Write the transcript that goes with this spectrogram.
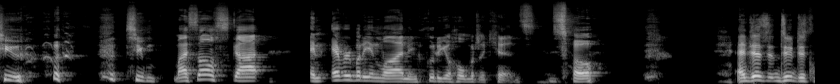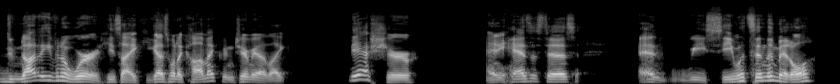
to to myself scott and everybody in line including a whole bunch of kids so and just do just do not even a word. He's like, "You guys want a comic?" And Jeremy are like, "Yeah, sure." And he hands us to us, and we see what's in the middle.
